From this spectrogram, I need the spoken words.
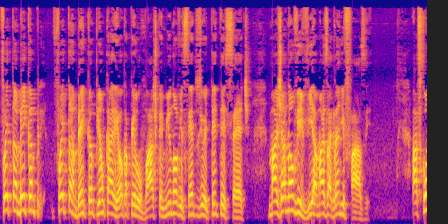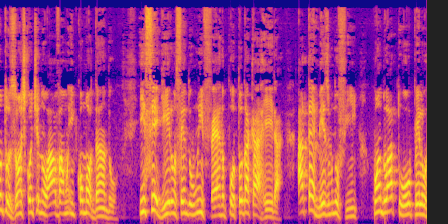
Foi também, foi também campeão carioca pelo Vasco em 1987, mas já não vivia mais a grande fase. As contusões continuavam incomodando-o e seguiram sendo um inferno por toda a carreira, até mesmo no fim, quando atuou pelo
